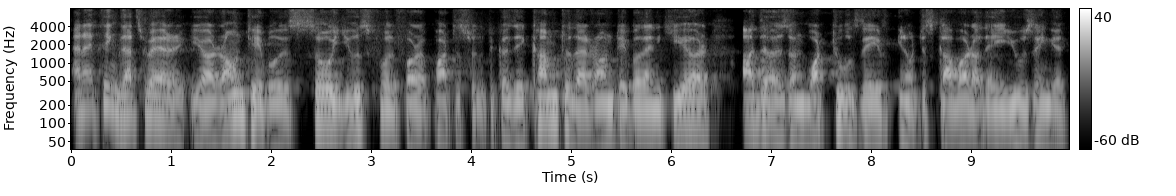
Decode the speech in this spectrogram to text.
And I think that's where your roundtable is so useful for a participant because they come to that roundtable and hear others on what tools they've you know discovered or they're using it.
